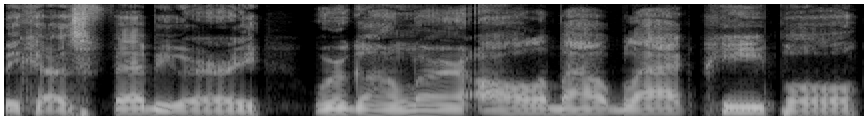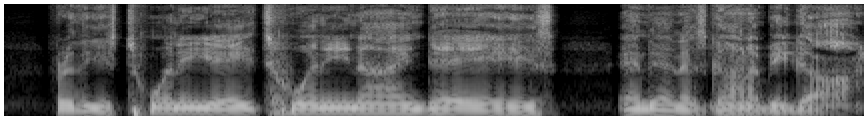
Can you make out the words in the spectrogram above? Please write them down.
because February, we're going to learn all about Black people for these 28, 29 days, and then it's going to be gone.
